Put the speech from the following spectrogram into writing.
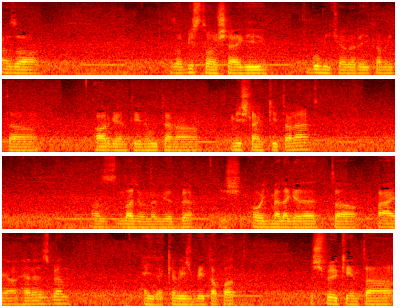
az a, az a biztonsági gumikeverék, amit a Argentina után a Michelin kitalált, az nagyon nem jött be, és ahogy melegedett a pálya Herezben, egyre kevésbé tapadt, és főként a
